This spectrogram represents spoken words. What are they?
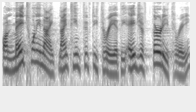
On May 29, 1953, at the age of 33,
